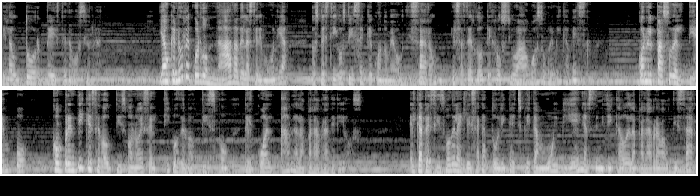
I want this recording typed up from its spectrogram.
el autor de este devocional. Y aunque no recuerdo nada de la ceremonia, los testigos dicen que cuando me bautizaron, el sacerdote roció agua sobre mi cabeza. Con el paso del tiempo, comprendí que ese bautismo no es el tipo del bautismo del cual habla la palabra de Dios. El catecismo de la Iglesia Católica explica muy bien el significado de la palabra bautizar.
